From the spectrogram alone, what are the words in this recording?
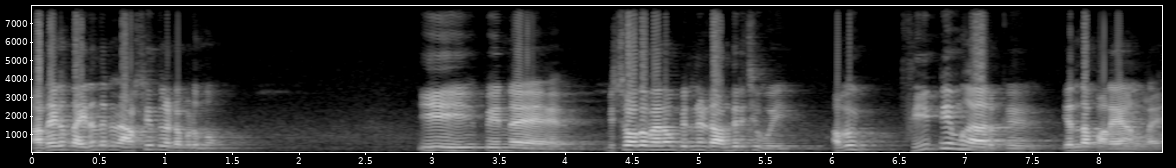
അദ്ദേഹം ദൈനംദിന രാഷ്ട്രീയത്തിൽ ഇടപെടുന്നു. ഈ പിന്നെ വിശ്വോധമേനോ പിന്നീട് അന്തരിച്ചു പോയി. അപ്പോൾ സി പി എമ്മുകാർക്ക് എന്താ പറയാനുള്ളത്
